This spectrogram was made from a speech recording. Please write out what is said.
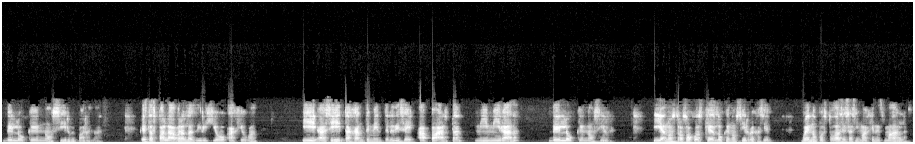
de lo que no sirve para nada. Estas palabras las dirigió a Jehová y así tajantemente le dice, aparta mi mirada de lo que no sirve. Y a nuestros ojos, ¿qué es lo que no sirve, Jaciel? Bueno, pues todas esas imágenes malas,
